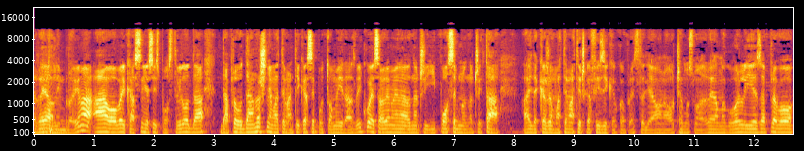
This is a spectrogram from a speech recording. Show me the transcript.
uh, realnim brojima, a ovaj kasnije se ispostavilo da, da pravo današnja matematika se po tome i razlikuje, savremena, znači i posebno, znači ta ajde da kažem, matematička fizika koja predstavlja ono o čemu smo realno govorili je zapravo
